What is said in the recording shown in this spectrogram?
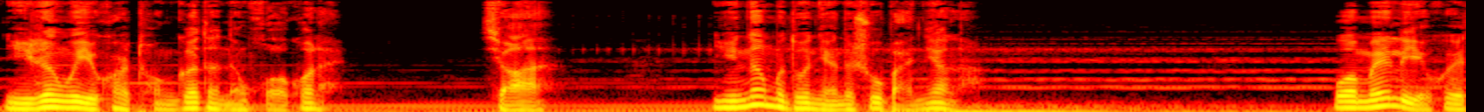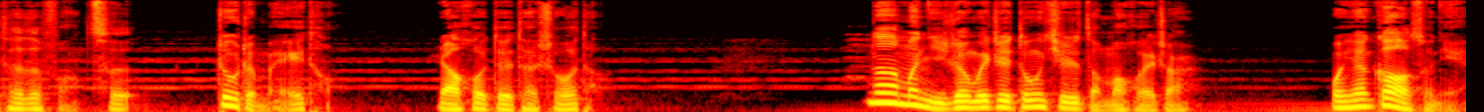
你认为一块铜疙瘩能活过来？小安，你那么多年的书白念了。”我没理会他的讽刺，皱着眉头，然后对他说道：“那么你认为这东西是怎么回事？”我先告诉你，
